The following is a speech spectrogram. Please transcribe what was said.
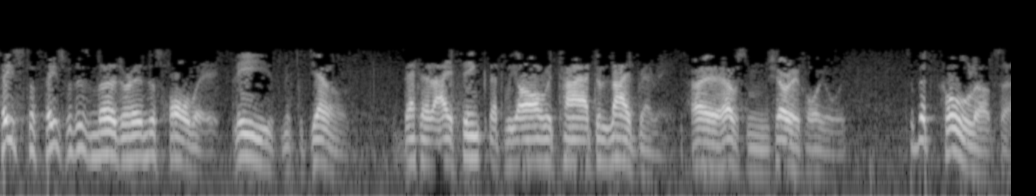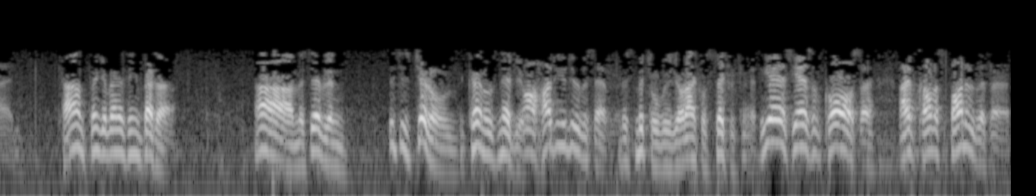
face to face with his murderer in this hallway. Please, Mr. Gerald. Better, I think, that we all retire to library. I have some sherry for you. It's a bit cold outside. Can't think of anything better. Ah, Miss Evelyn, this is Gerald, the Colonel's nephew. Oh, how do you do, Miss Evelyn? Miss Mitchell was your uncle's secretary. Yes, yes, of course. Uh, I've corresponded with her,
